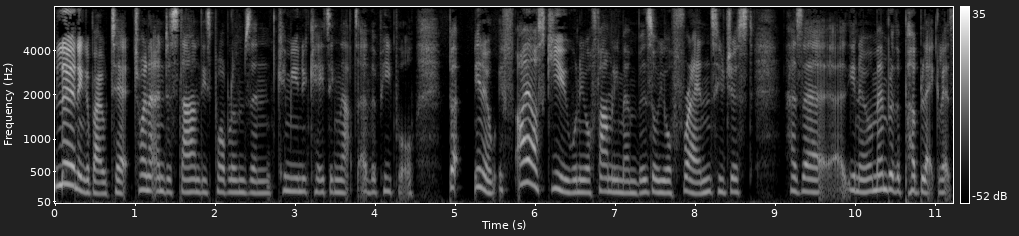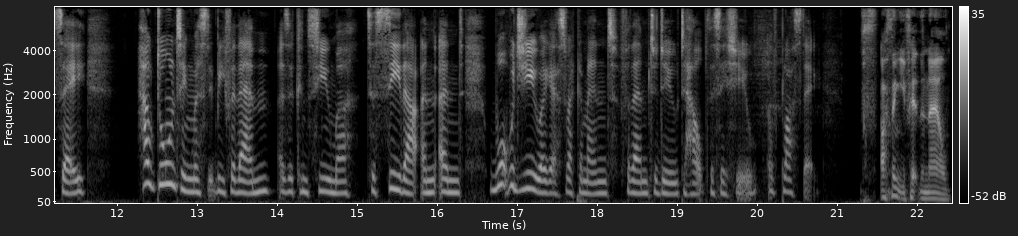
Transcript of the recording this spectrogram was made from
learning about it, trying to understand these problems and communicating that to other people. But, you know, if I ask you, one of your family members or your friends who just has a, you know, a member of the public, let's say, how daunting must it be for them as a consumer to see that and and what would you i guess recommend for them to do to help this issue of plastic i think you've hit the nail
